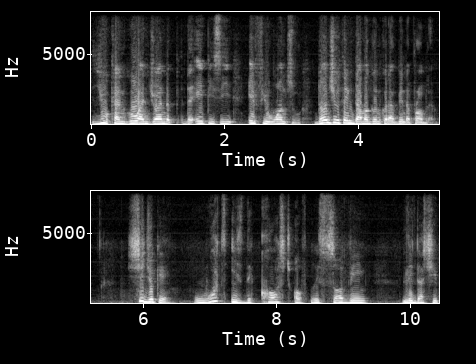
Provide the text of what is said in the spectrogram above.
You can go and join the, the APC if you want to. Don't you think Damagum could have been the problem? Shijuke, what is the cost of resolving leadership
